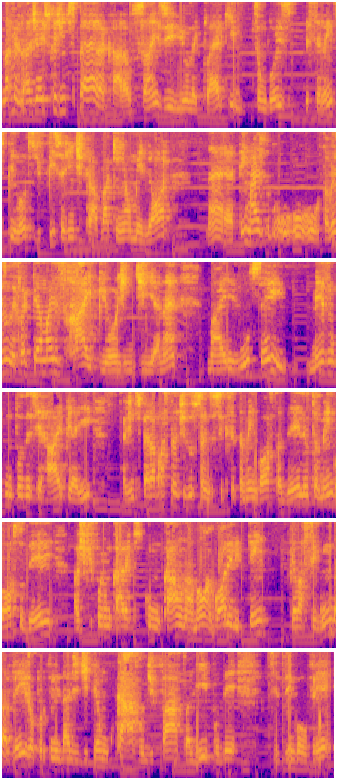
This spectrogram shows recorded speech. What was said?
na verdade, é isso que a gente espera, cara. O Sainz e o Leclerc são dois excelentes pilotos, difícil a gente cravar quem é o melhor, né? Tem mais, o, o, o, talvez o Leclerc tenha mais hype hoje em dia, né? Mas não sei, mesmo com todo esse hype aí, a gente espera bastante do Sainz. Eu sei que você também gosta dele, eu também gosto dele. Acho que foi um cara que, com o carro na mão, agora ele tem pela segunda vez a oportunidade de ter um carro de fato ali, poder se desenvolver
